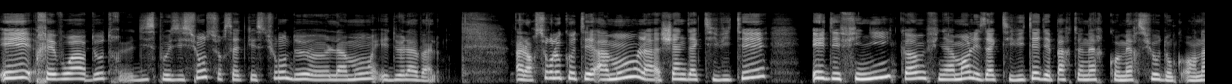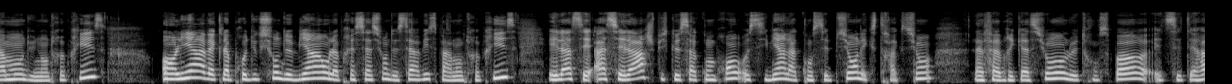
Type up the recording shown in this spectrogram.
et prévoit d'autres dispositions sur cette question de euh, l'amont et de l'aval. Alors sur le côté amont, la chaîne d'activité est définie comme finalement les activités des partenaires commerciaux, donc en amont d'une entreprise, en lien avec la production de biens ou la prestation de services par l'entreprise. Et là, c'est assez large puisque ça comprend aussi bien la conception, l'extraction, la fabrication, le transport, etc.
